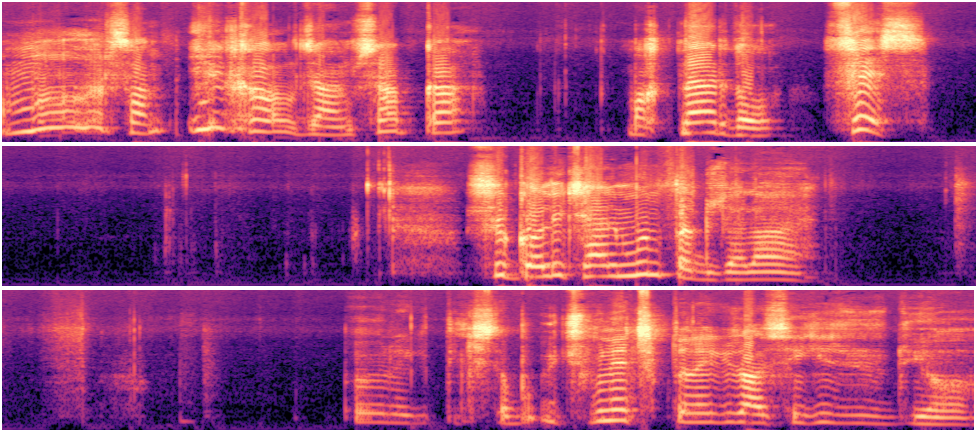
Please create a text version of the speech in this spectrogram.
Ama alırsam ilk alacağım şapka. Bak nerede o? Fes. Şu Galik Helmut da güzel ha. Böyle gittik işte. Bu 3000'e çıktı ne güzel 800'dü ya.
